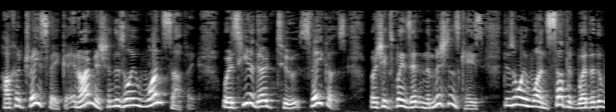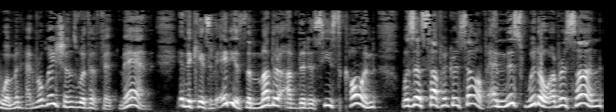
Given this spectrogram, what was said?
Haka Tre Sveka. In our mission, there's only one suffix, whereas here there are two Svekos. Rashi explains that in the mission's case, there's only one suffix whether the woman had relations with a fit man. In the case of Eduyos, the mother of the deceased Cohen was a suffix herself, and this widow of her son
